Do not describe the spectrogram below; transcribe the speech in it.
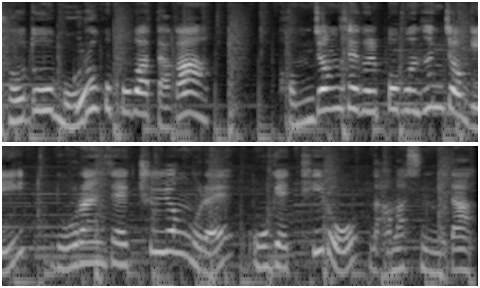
저도 모르고 뽑았다가 검정색을 뽑은 흔적이 노란색 출력물에 5개 T로 남았습니다.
